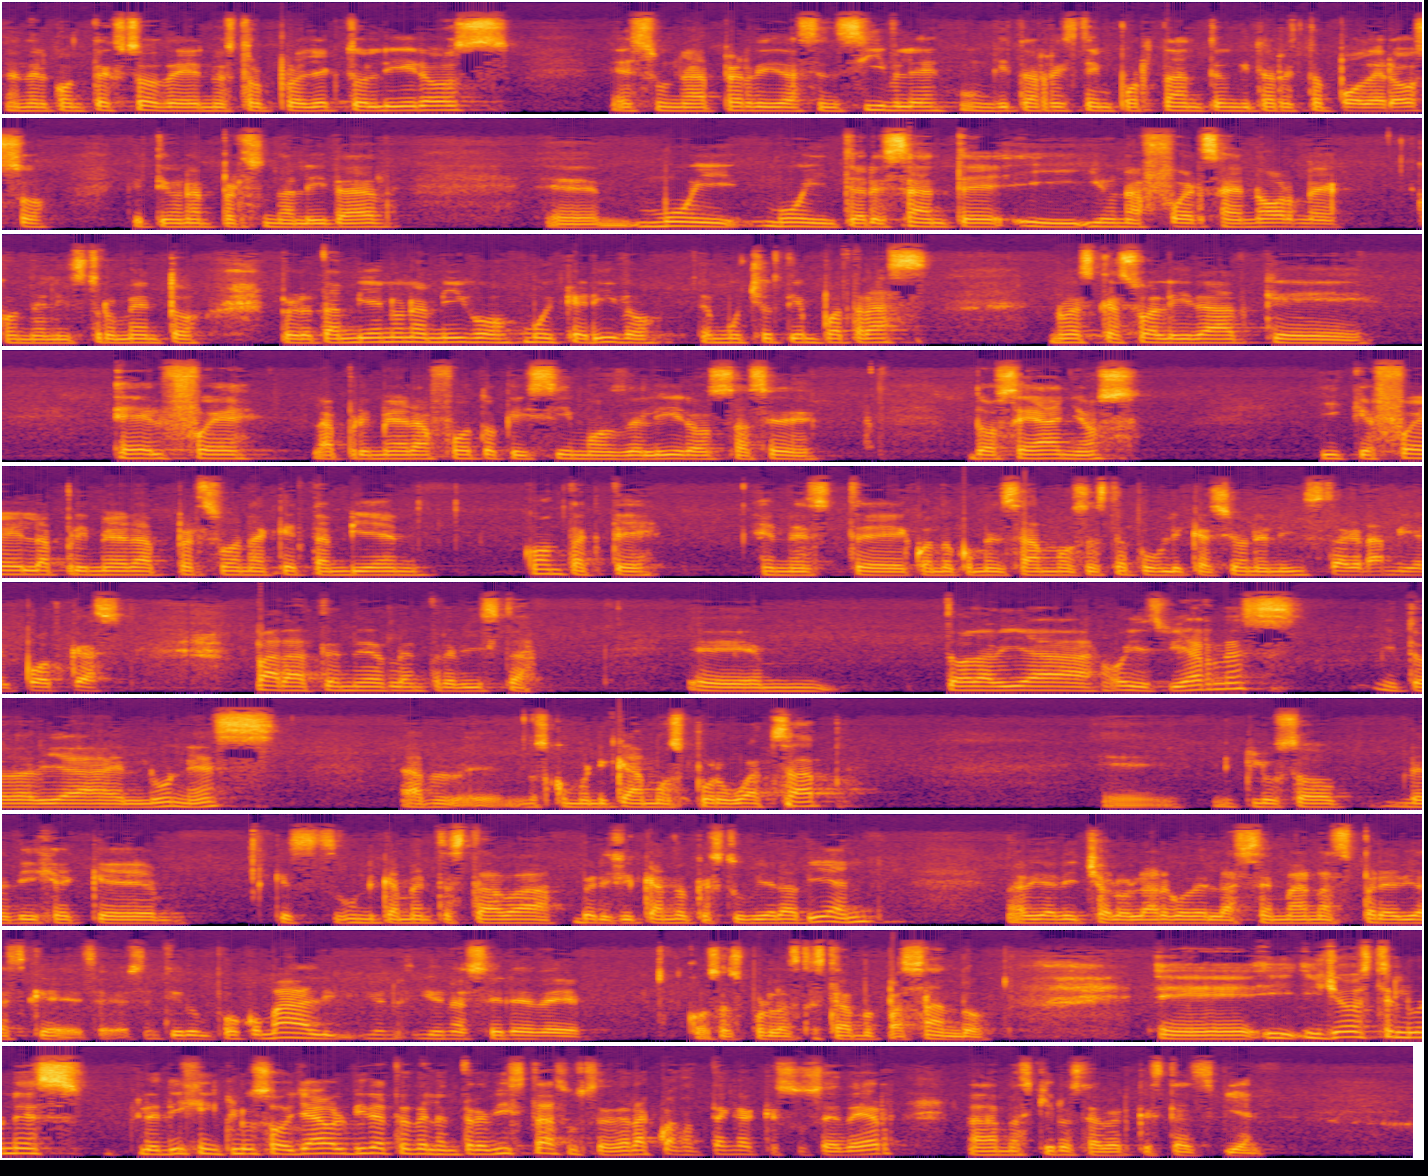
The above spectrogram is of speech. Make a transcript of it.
en el contexto de nuestro proyecto Liros, es una pérdida sensible, un guitarrista importante, un guitarrista poderoso que tiene una personalidad muy, muy interesante y una fuerza enorme con el instrumento, pero también un amigo muy querido de mucho tiempo atrás. No es casualidad que él fue la primera foto que hicimos de Liros hace 12 años y que fue la primera persona que también contacté en este cuando comenzamos esta publicación en Instagram y el podcast para tener la entrevista. Em, todavía hoy es viernes y todavía el lunes nos comunicamos por WhatsApp. Eh, incluso le dije que que únicamente estaba verificando que estuviera bien. Me había dicho a lo largo de las semanas previas que se había sentido un poco mal y una, serie de cosas por las que estaba pasando. Eh, y, yo este lunes le dije incluso, ya olvídate de la entrevista, sucederá cuando tenga que suceder, nada más quiero saber que estás bien.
